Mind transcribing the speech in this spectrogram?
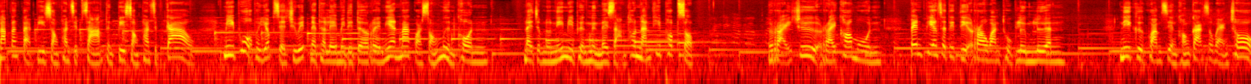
นับตั้งแต่ปี 2013 ถึงปี 2019 มีผู้อพยพเสียชีวิตในทะเลเมดิเตอร์เรเนียนมากกว่า 20,000 คน ในจำนวนนี้มีเพียงหนึ่งใน3เท่านั้นที่พบศพ ไร้ชื่อ ไร้ข้อมูล เป็นเพียงสถิติรอวันถูกลืมเลือน นี่คือความเสี่ยงของการแสวงโชค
